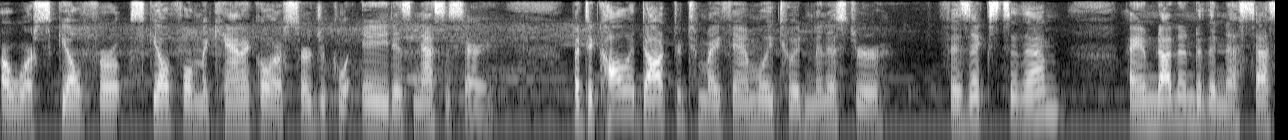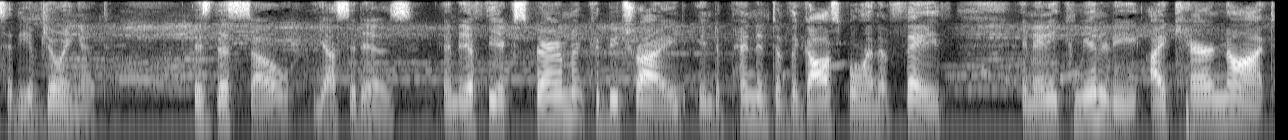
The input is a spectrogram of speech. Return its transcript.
or where skillful, skillful mechanical or surgical aid is necessary. But to call a doctor to my family to administer physics to them, I am not under the necessity of doing it. Is this so? Yes, it is. And if the experiment could be tried, independent of the gospel and of faith, in any community, I care not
